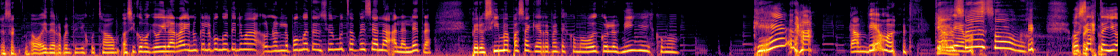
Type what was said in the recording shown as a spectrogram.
Exacto. Hoy de repente yo he escuchado, así como que voy a la radio, nunca le pongo tema, no le pongo atención muchas veces a, la- a las letras. Pero sí me pasa que de repente es como voy con los niños y es como. ¿Qué? Cambiemos. Cambiemos. eso? O sea, hasta yo,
